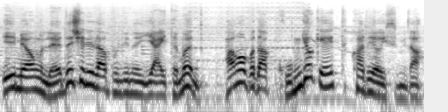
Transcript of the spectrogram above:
일명 레드실이라 불리는 이 아이템은 방어보다 공격에 특화되어 있습니다.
